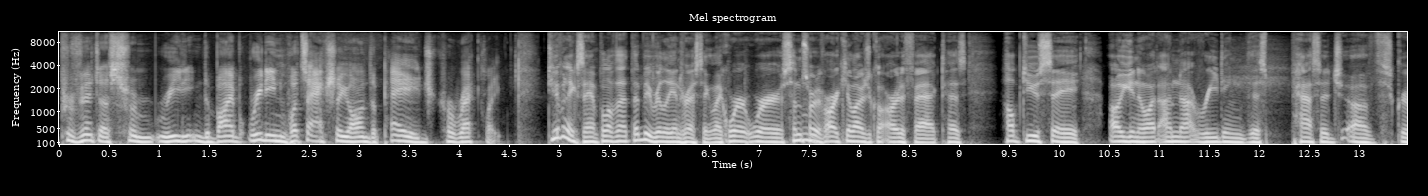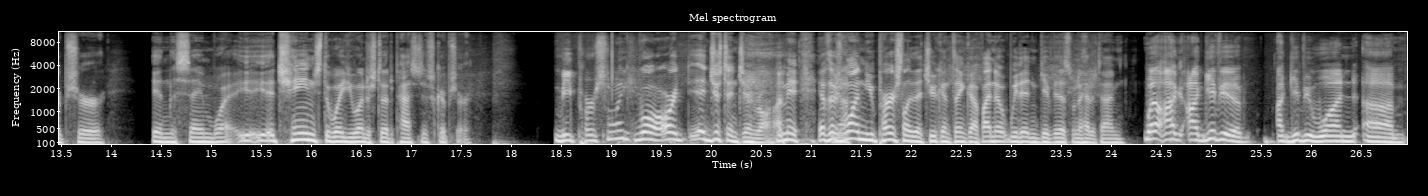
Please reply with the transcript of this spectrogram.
prevent us from reading the Bible, reading what's actually on the page correctly. Do you have an example of that? That'd be really interesting. Like where where some sort of hmm. archaeological artifact has helped you say, "Oh, you know what? I'm not reading this passage of scripture in the same way." It changed the way you understood a passage of scripture. Me personally? Well, or just in general. I mean, if there's yeah. one you personally that you can think of, I know we didn't give you this one ahead of time. Well, I, will give you I'll give you one. Um,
